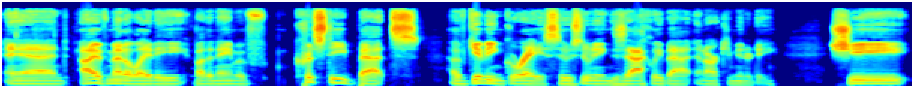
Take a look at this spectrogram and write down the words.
And I've met a lady by the name of Christy Betts of Giving Grace, who's doing exactly that in our community. She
